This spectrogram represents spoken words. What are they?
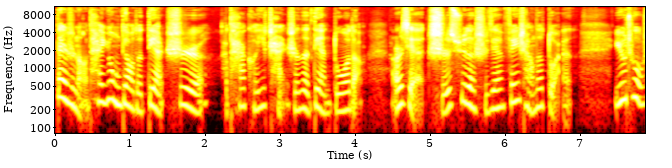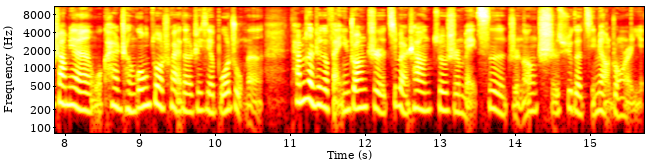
但是呢，它用掉的电是它可以产生的电多的，而且持续的时间非常的短。YouTube 上面我看成功做出来的这些博主们，他们的这个反应装置基本上就是每次只能持续个几秒钟而已。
